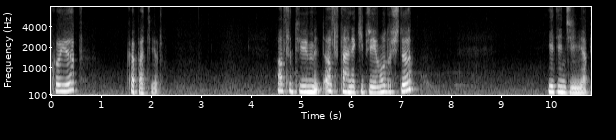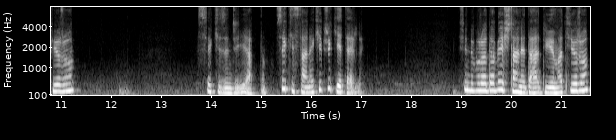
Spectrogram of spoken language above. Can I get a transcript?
koyup kapatıyorum. Altı düğüm, altı tane kipriğim oluştu. Yedinciyi yapıyorum. Sekizinciyi yaptım. Sekiz tane kiprik yeterli. Şimdi burada 5 tane daha düğüm atıyorum.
